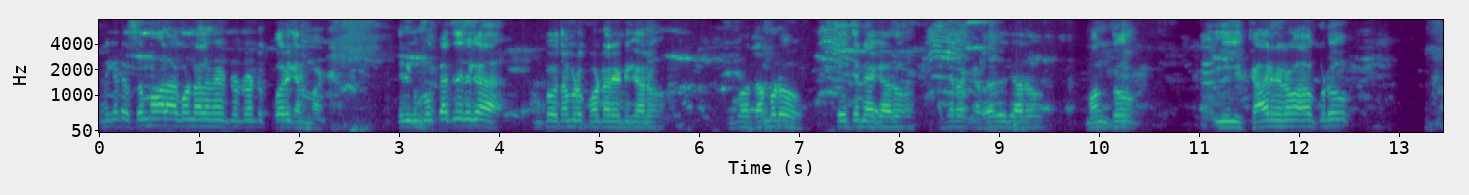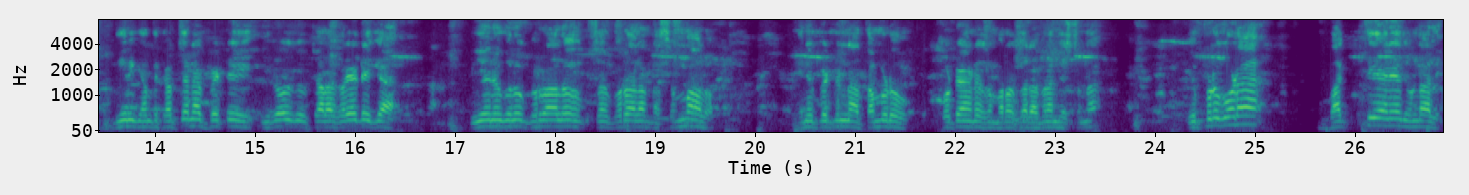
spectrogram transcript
ఎందుకంటే సింహం లాగా ఉండాలనేటటువంటి కోరిక అనమాట దీనికి ముఖ్య ఇంకో తమ్ముడు కోటారెడ్డి గారు ఇంకో తమ్ముడు చైతన్య గారు అదే రవి గారు మంతు ఈ కార్యనిర్వాహకుడు. దీనికి ఎంత ఖర్చైనా పెట్టి ఈరోజు చాలా వెరైటీగా ఏనుగులు గుర్రాలు గుర్రాలు అన్న సింహాలు. నేను పెట్టిన నా తమ్ముడు కోట వెంకటేశ్వర మరోసారి అభినందిస్తున్నా. ఇప్పుడు కూడా భక్తి అనేది ఉండాలి.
